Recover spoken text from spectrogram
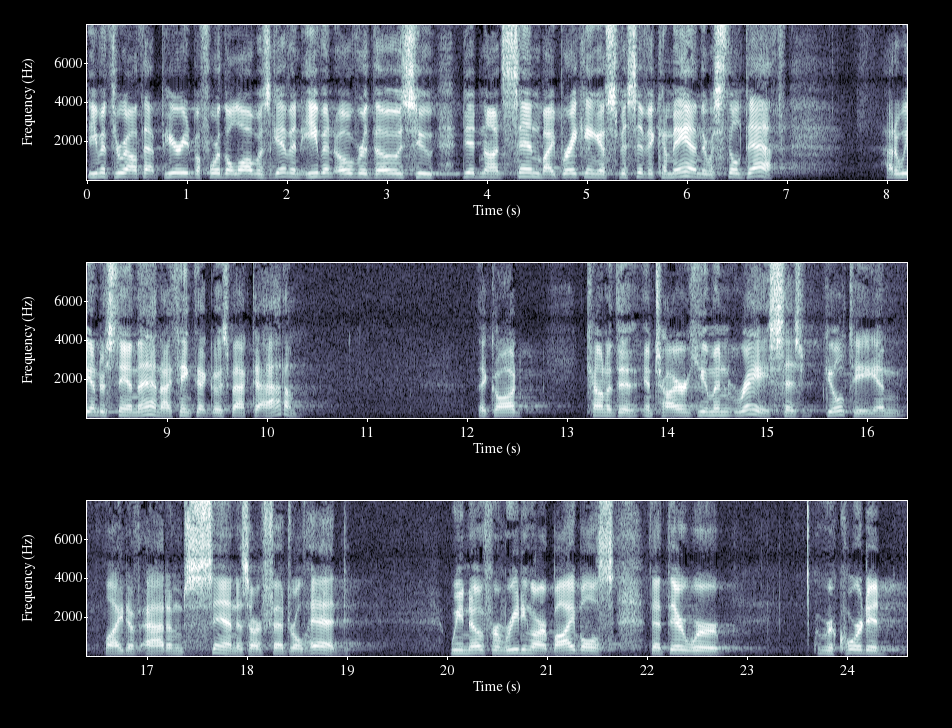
even throughout that period before the law was given, even over those who did not sin by breaking a specific command, there was still death. How do we understand that? I think that goes back to Adam. That God counted the entire human race as guilty in light of Adam's sin as our federal head. We know from reading our Bibles that there were recorded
